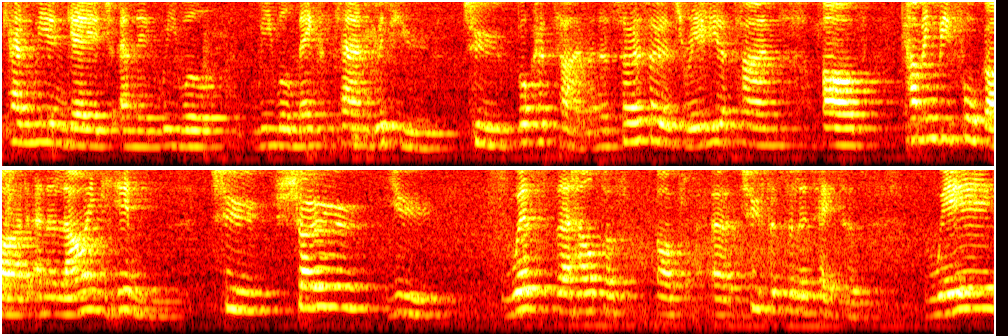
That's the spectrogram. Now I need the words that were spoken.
Can we engage? And then we will, we will make a plan with you to book a time. And a Sozo is really a time of coming before God and allowing Him to show you, with the help of, of uh, two facilitators, where,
